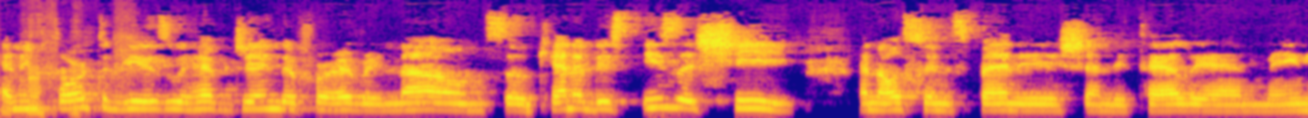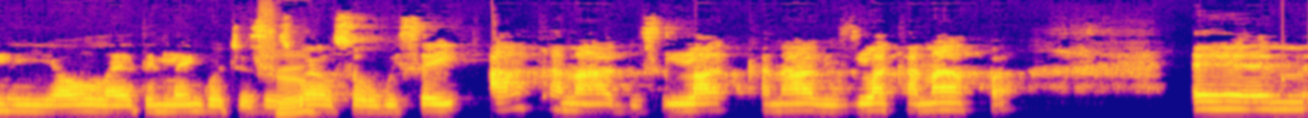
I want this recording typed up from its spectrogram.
and in Portuguese, we have gender for every noun. So cannabis is a she, and also in Spanish and Italian, mainly all Latin languages True. as well. So we say a cannabis, la cannabis, la canapa and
